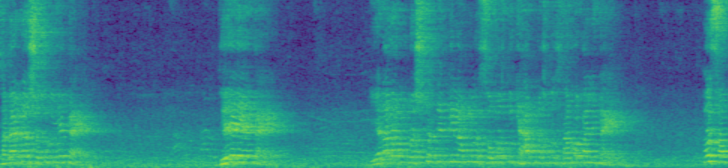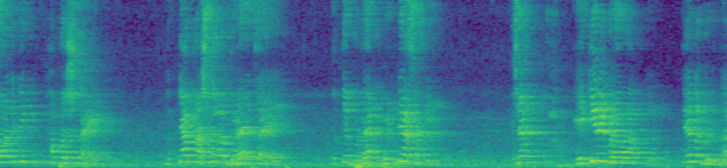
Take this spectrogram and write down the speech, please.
सगळ्यांना शत्रू एक आहे ध्येय एक आहे. येणारा प्रश्न देखील आपल्याला समजतो की हा प्रश्न सार्वकालिक आहे. असार्वजनिक हा प्रश्न आहे. मग त्या प्रश्नाला भिडायचं आहे तर ते भिडा भिडण्यासाठी ज्या एकीने भिडावं लागतं. ते न भिडता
